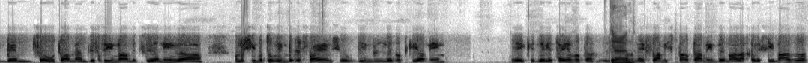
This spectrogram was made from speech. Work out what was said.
באמצעות המהנדסים המצוינים וה... האנשים הטובים ברפאל שעובדים לילות כימים אה, כדי לטייב אותה. כן. זה כבר נעשה מספר פעמים במהלך הלחימה הזאת.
